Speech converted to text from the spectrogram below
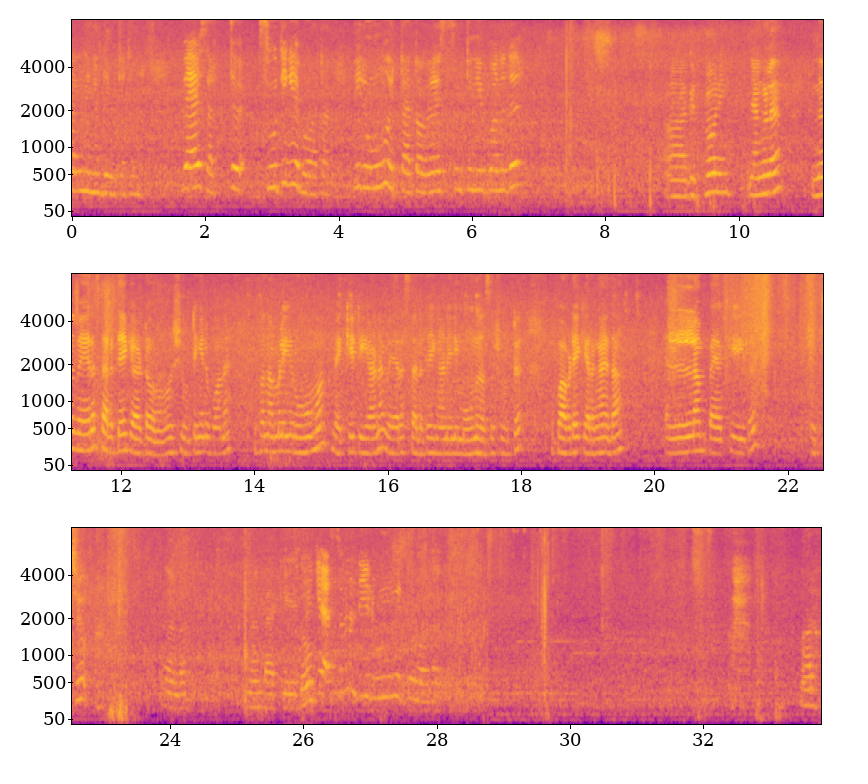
നമസ്കാരം നിങ്ങൾ വിളിക്കുന്നു വേറെ സ്ഥലത്ത് ഷൂട്ടിങ്ങിന് പോകാട്ടോ ഈ റൂം ഇട്ടാട്ടോ. വേറെ ഷൂട്ടിങ്ങിന് പോകുന്നത്? ഗുഡ് മോർണിംഗ് ഞങ്ങൾ ഇന്ന് വേറെ സ്ഥലത്തേക്ക് കേട്ടോ ഷൂട്ടിങ്ങിന് പോകുന്നത് അപ്പോൾ നമ്മൾ ഈ റൂം വെക്കേറ്റ് ചെയ്യാണ് വേറെ സ്ഥലത്തേക്കാണ് ഇനി മൂന്ന് ദിവസം ഷൂട്ട്. അപ്പോൾ അവിടേക്ക് ഇറങ്ങാൻ ഇതാ എല്ലാം പാക്ക് ചെയ്ത് വെച്ചു. വേണ്ട എല്ലാം പാക്ക് ചെയ്തു. Bora.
